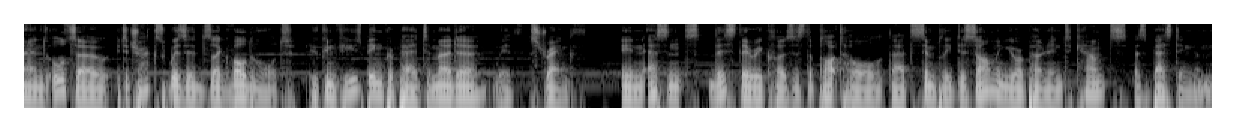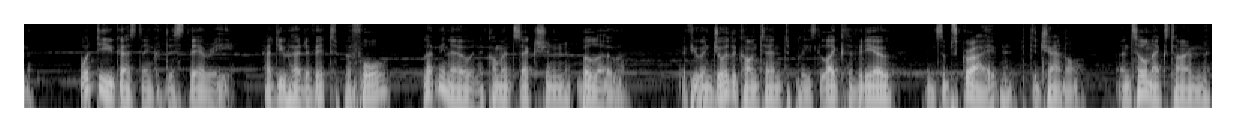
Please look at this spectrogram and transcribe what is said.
And also, it attracts wizards like Voldemort, who confuse being prepared to murder with strength. In essence, this theory closes the plot hole that simply disarming your opponent counts as besting them. What do you guys think of this theory? Had you heard of it before? Let me know in the comment section below. If you enjoy the content, please like the video and subscribe to the channel. Until next time,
